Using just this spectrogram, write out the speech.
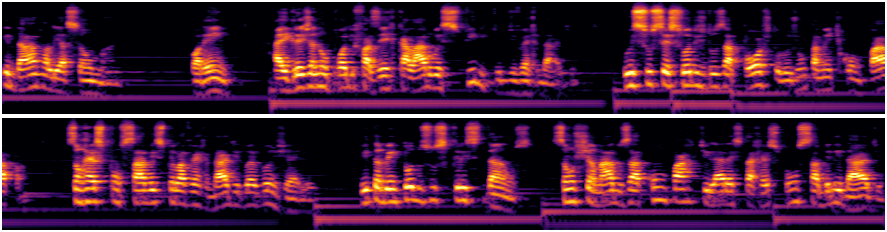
e da avaliação humana. Porém, a igreja não pode fazer calar o espírito de verdade. Os sucessores dos apóstolos, juntamente com o Papa, são responsáveis pela verdade do evangelho. E também todos os cristãos são chamados a compartilhar esta responsabilidade,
